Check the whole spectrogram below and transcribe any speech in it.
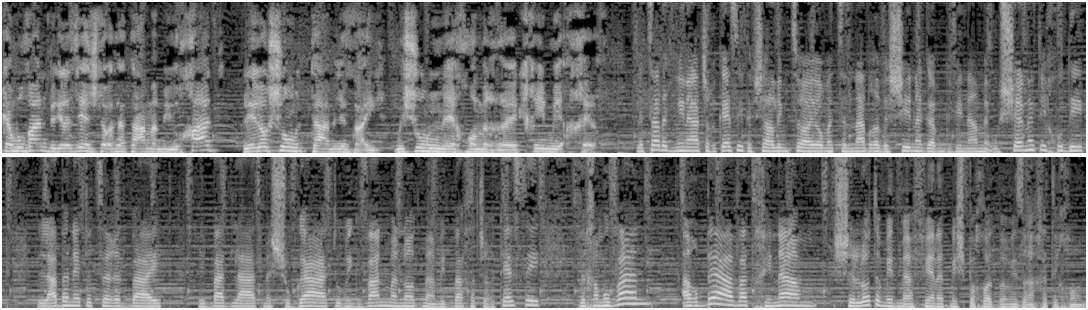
כמובן בגלל זה יש לו את הטעם המיוחד, ללא שום טעם לוואי, משום אה, חומר אה, כימי אחר. לצד הגבינה הצ'רקסית אפשר למצוא היום אצל נדרה ושינה גם גבינה מעושנת ייחודית, לבנה תוצרת בית, ריבת דלעת משוגעת ומגוון מנות מהמטבח הצ'רקסי, וכמובן, הרבה אהבת חינם שלא תמיד מאפיינת משפחות במזרח התיכון.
